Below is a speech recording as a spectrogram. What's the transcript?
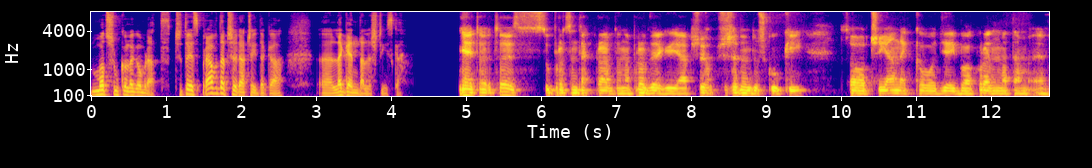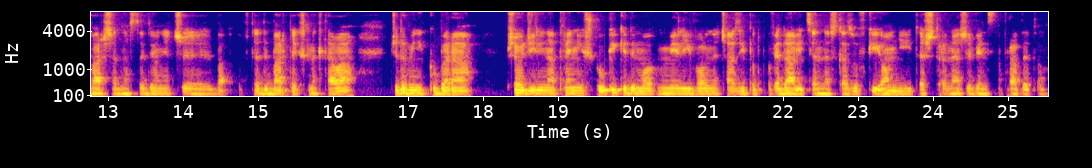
młodszym kolegom rad. Czy to jest prawda, czy raczej taka e, legenda leszczyńska? Nie, to, to jest w 100% prawda. Naprawdę, jak ja przy, przyszedłem do szkółki, to czy Janek Kołodziej, bo akurat ma tam e, warsztat na stadionie, czy ba, wtedy Bartek Smektała, czy Dominik Kubera przychodzili na trening szkółki, kiedy mo, mieli wolny czas i podpowiadali cenne wskazówki oni i też trenerzy, więc naprawdę to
